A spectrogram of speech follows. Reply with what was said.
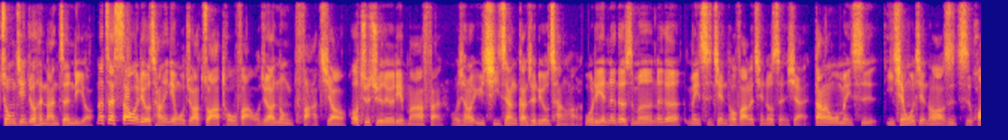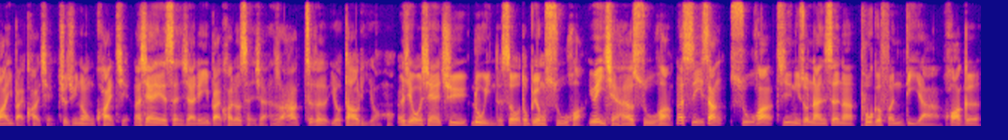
中间就很难整理哦。那再稍微留长一点，我就要抓头发，我就要弄发胶，我就觉得有点麻烦。我想要，与其这样，干脆留长好了。我连那个什么那个每次剪头发的钱都省下来。当然，我每次以前我剪头发是只花一百块钱就去那种快剪，那现在也省下来，连一百块都省下来。他说啊，这个有道理哦，而且我现在去录影的时候我都不用梳化，因为以前还要梳化。那实际上梳化，其实你说男生啊，铺个粉底啊，画个。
